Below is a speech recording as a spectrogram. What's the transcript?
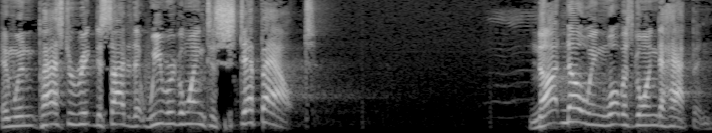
and when Pastor Rick decided that we were going to step out, not knowing what was going to happen,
